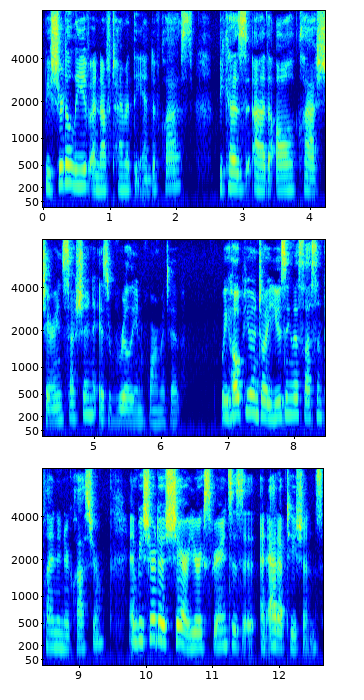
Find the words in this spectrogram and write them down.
Be sure to leave enough time at the end of class because uh, the all class sharing session is really informative. We hope you enjoy using this lesson plan in your classroom and be sure to share your experiences and adaptations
